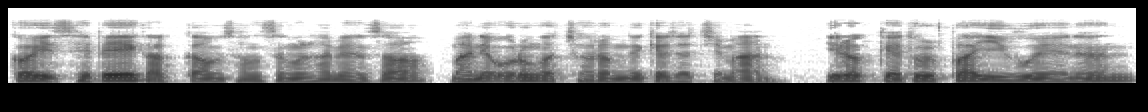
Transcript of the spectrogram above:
거의 3배에 가까운 상승을 하면서 많이 오른 것처럼 느껴졌지만 이렇게 돌파 이후에는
